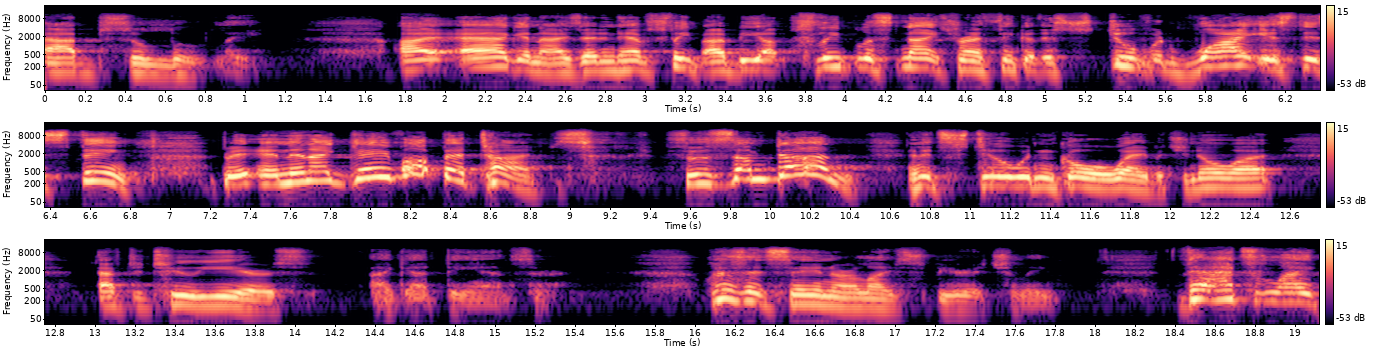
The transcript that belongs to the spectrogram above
Absolutely. I agonized. I didn't have sleep. I'd be up sleepless nights trying to think of this stupid, why is this thing? But, and then I gave up at times. So this, I'm done. And it still wouldn't go away. But you know what? After two years, I got the answer. What does that say in our life spiritually? That's like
